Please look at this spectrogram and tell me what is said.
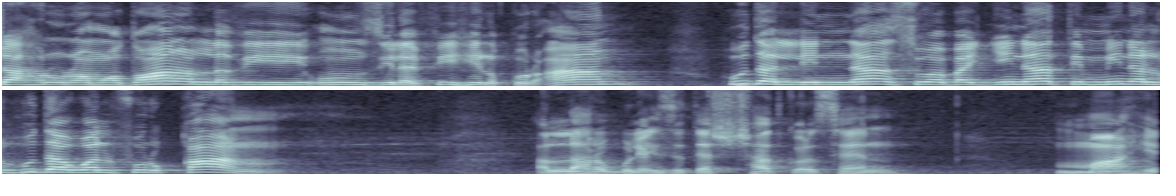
শাহরু রমদান আল্লাদি উনজিলা ফিহিল কুরআন হুদাল্লিন্নাস ওয়া বাইয়িনাতিম মিনাল হুদা ওয়াল ফুরকান। আল্লাহ রব্বুল ইজ্জত এরশাদ করেছেন, মাহে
